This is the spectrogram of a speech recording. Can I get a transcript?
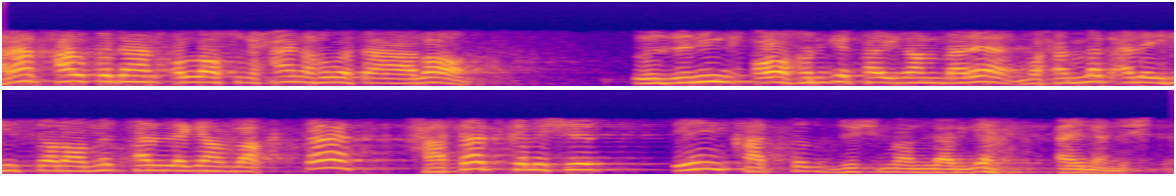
arab xalqidan alloh subhanahu va taolo o'zining oxirgi payg'ambari muhammad alayhissalomni tanlagan vaqtda hasad qilishib eng qattiq dushmanlarga aylanishdi.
